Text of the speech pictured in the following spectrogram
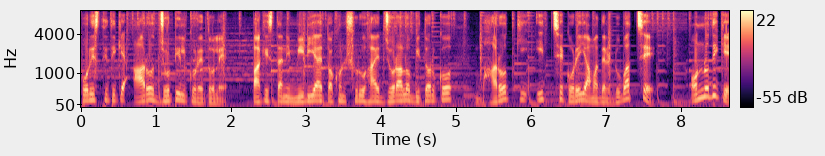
পরিস্থিতিকে আরও জটিল করে তোলে। পাকিস্তানি মিডিয়ায় তখন শুরু হয় জোরালো বিতর্ক, ভারত কি ইচ্ছে করেই আমাদের ডুবাচ্ছে? অন্যদিকে,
